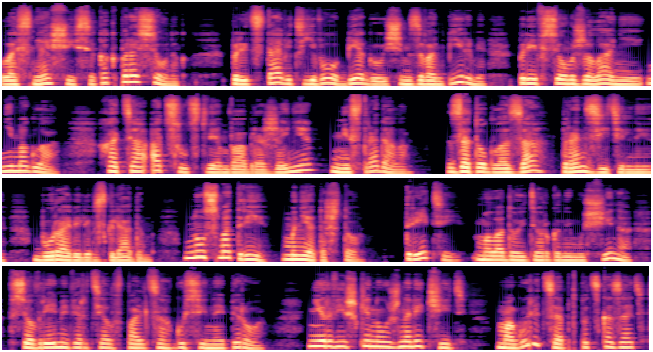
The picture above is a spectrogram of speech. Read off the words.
лоснящийся, как поросенок. Представить его бегающим за вампирами при всем желании не могла, хотя отсутствием воображения не страдала. Зато глаза пронзительные, буравили взглядом. «Ну смотри, мне-то что!» Третий, молодой дерганный мужчина, все время вертел в пальцах гусиное перо. Нервишки нужно лечить. Могу рецепт подсказать?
